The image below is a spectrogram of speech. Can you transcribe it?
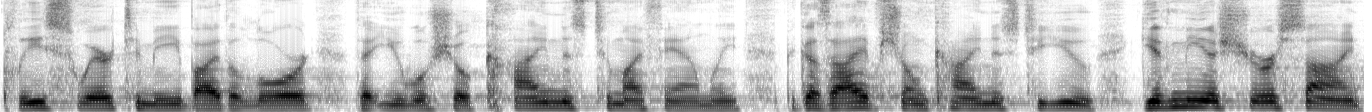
please swear to me by the Lord that you will show kindness to my family, because I have shown kindness to you. Give me a sure sign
